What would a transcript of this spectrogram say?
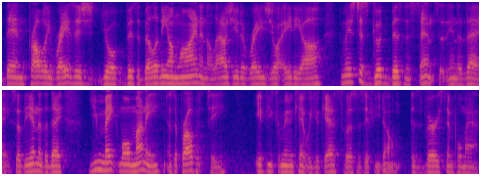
then probably raises your visibility online and allows you to raise your ADR. I mean, it's just good business sense at the end of the day. So at the end of the day, you make more money as a property if you communicate with your guest versus if you don't. It's very simple math.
